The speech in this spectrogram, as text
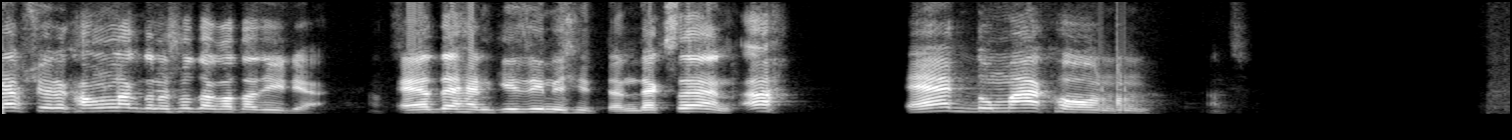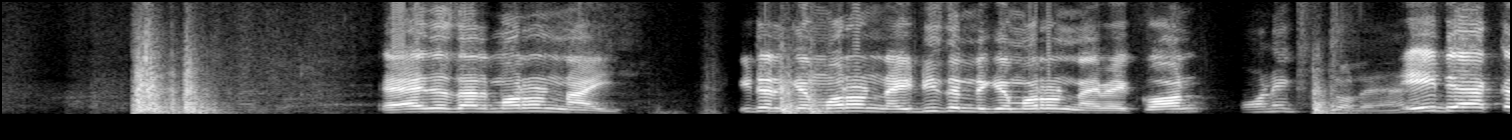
ব্যবসায়ীরা খাওয়ানো লাগতো না সোজা কথা যেটা। এ দেখেন কি জিনিস ইত্যান দেখছেন? আহ একদম মাখন। আচ্ছা। এই যে যার মরণ নাই। এটার কে মরণ নাই ডিজাইন কে মরণ নাই ভাই কোন? অনেক চলে হ্যাঁ? এইটা একটা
